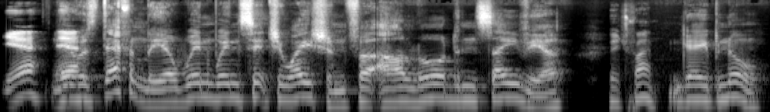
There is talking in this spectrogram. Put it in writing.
yeah. It was definitely a win-win situation for our Lord and Savior, Which one? Gabe Newell.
